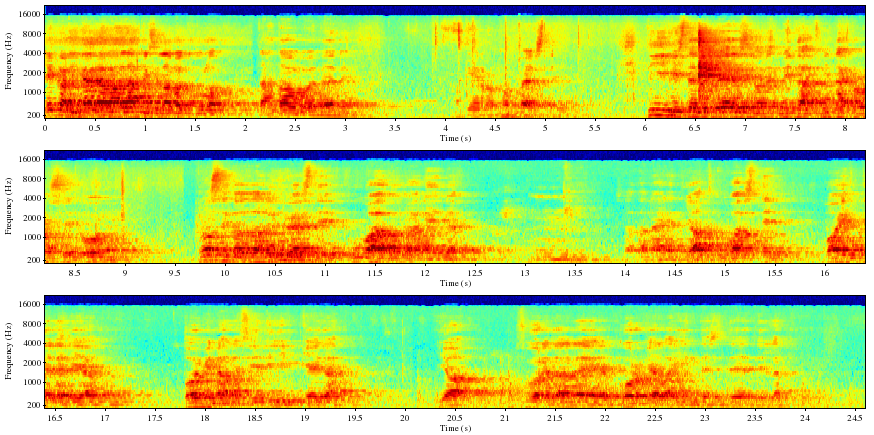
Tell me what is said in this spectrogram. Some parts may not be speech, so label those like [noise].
Eka, niin käydään vähän läpi, sillä voit tulla tähän tauluun eteen, niin mä kerron nopeasti. Tiivistelty versio, että mitä, mitä CrossFit on. CrossFit otetaan lyhyesti kuvatuna, niin mm, näin, että jatkuvasti vaihtelevia toiminnallisia liikkeitä ja suoritetaan ne korkealla intensiteetillä.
